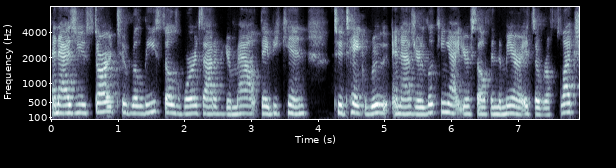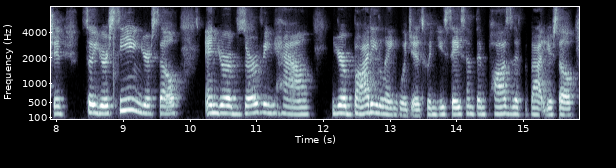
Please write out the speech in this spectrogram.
And as you start to release those words out of your mouth they begin to take root and as you're looking at yourself in the mirror it's a reflection so you're seeing yourself and you're observing how your body language is when you say something positive about yourself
